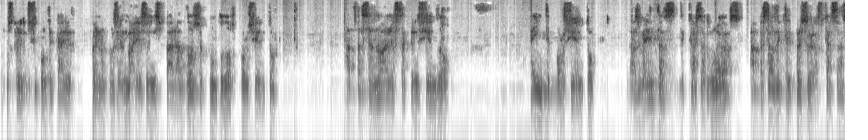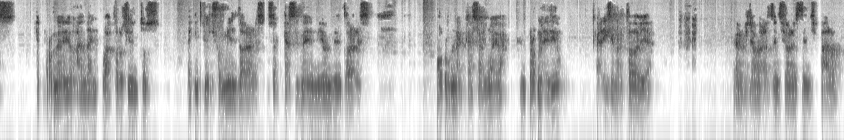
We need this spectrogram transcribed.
de los créditos hipotecarios. Bueno, pues en mayo se dispara 12.2%. La tasa anual está creciendo 20% las ventas de casas nuevas, a pesar de que el precio de las casas en promedio anda en 428 mil dólares, o sea, casi medio millón de dólares por una casa nueva en promedio, carísima todavía. Pero llama la atención este disparo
